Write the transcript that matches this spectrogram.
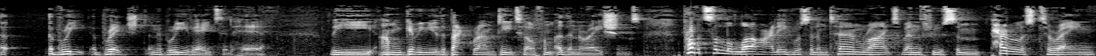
uh, abridged and abbreviated here. The, I'm giving you the background detail from other narrations. Prophet ﷺ turned right, went through some perilous terrain,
